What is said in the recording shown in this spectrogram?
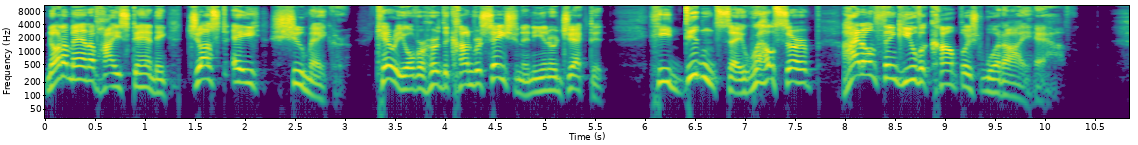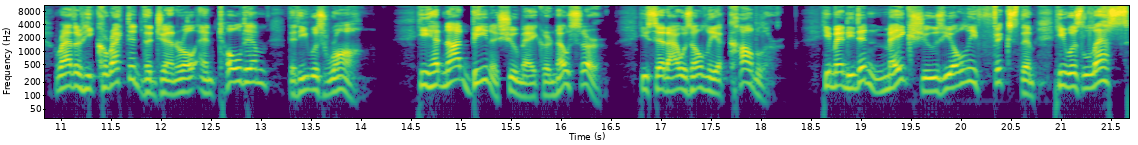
Not a man of high standing, just a shoemaker. Carey overheard the conversation and he interjected. He didn't say, Well, sir, I don't think you've accomplished what I have. Rather, he corrected the general and told him that he was wrong. He had not been a shoemaker, no, sir. He said, I was only a cobbler. He meant he didn't make shoes, he only fixed them. He was less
